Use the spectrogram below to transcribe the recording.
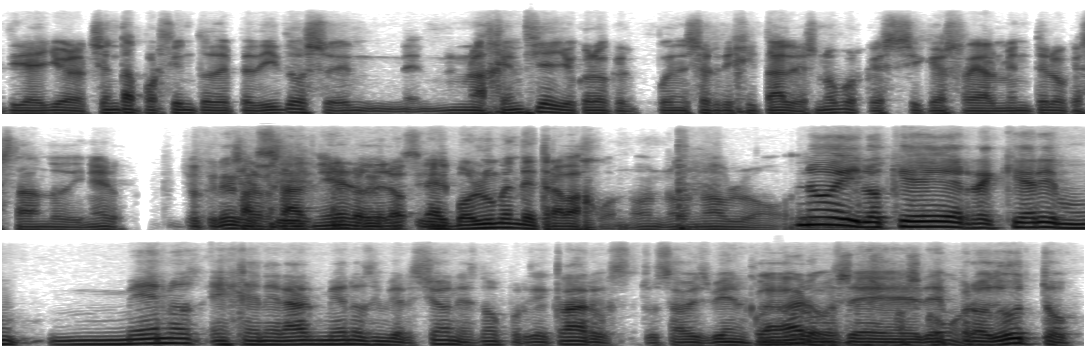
diría yo, el 80% de pedidos en, en, una agencia yo creo que pueden ser digitales, ¿no? Porque sí que es realmente lo que está dando dinero. Yo creo que sí, el volumen de trabajo, no, no, no hablo. no, y lo que requiere menos, en general, menos inversiones, ¿no? Porque, claro, tú sabes bien, claro, de, de producto,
